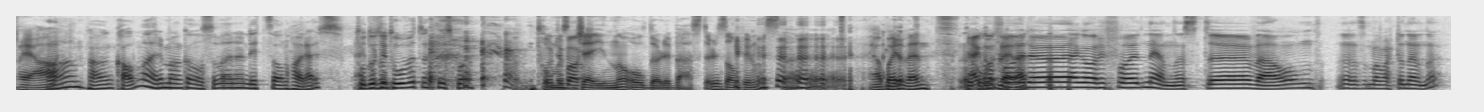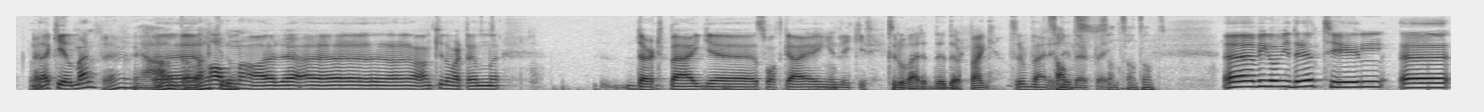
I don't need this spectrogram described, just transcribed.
Ja, han kan være, men han kan også være en litt sånn hardhaus. 2002, vet du. Husk på. Thomas. Jane og Old Dirty Bastard i samme film. er- Ja, bare vent. Jeg går, for, eh, jeg går for den eneste valen eh, som er verdt å nevne. Det er Killman. Ja, han har Han kunne vært en dirtbag, uh, SWAT guy ingen liker. Troverdig dirtbag. Troverdig sant, dirtbag. sant, sant, sant. Uh, vi går videre til uh,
